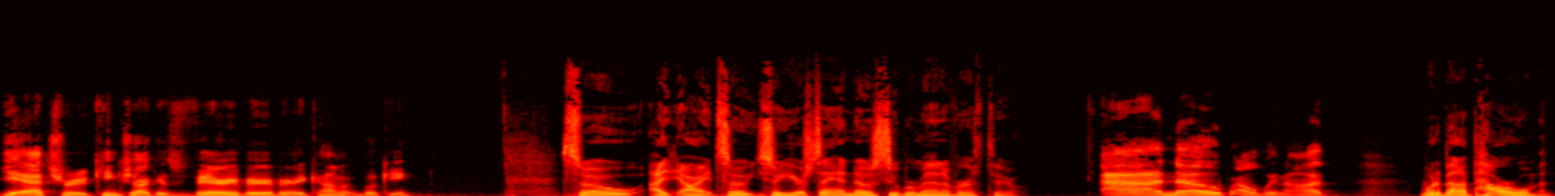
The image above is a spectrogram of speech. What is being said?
Yeah, true. King Shark is very, very, very comic booky. So I all right. So so you're saying no Superman of Earth two? Ah, no, probably not. What about a Power Woman?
